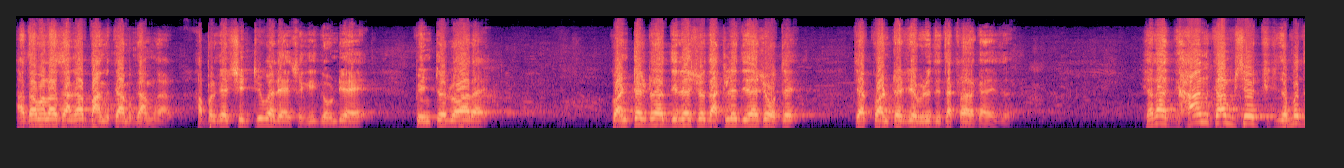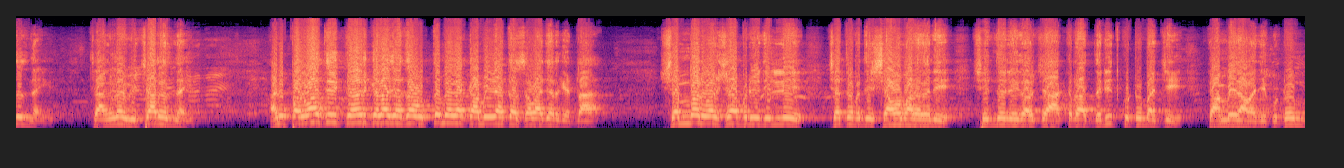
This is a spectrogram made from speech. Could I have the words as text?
आता मला सांगा बांधकाम कामगार. आपण काय शिंटीवाले आहे सगळी गौंडी आहे पेंटर लोहार आहे. कॉन्ट्रॅक्टरला दिल्याशिवाय दाखले दिल्याशिवाय होते. त्या कॉन्ट्रॅक्टच्या विरोधी तक्रार करायचं. ह्याला घाण काम जमतच नाही. चांगला विचारच नाही. आणि परवा तरी कर केला ज्याचा उत्तम याचा कामिणी आता समाजात घेतला. शंभर वर्षापूर्वी दिल्ली छत्रपती शाहू महाराजांनी शिंदोली गावच्या अकरा दलित कुटुंबाची कांबे नावाची कुटुंब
